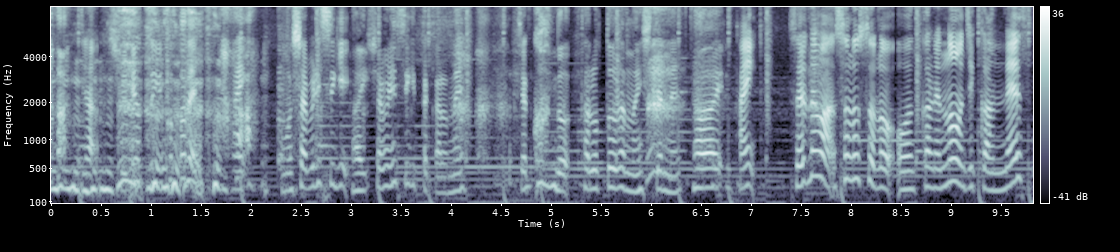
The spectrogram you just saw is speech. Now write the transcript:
い、はい、じゃあ終了ということで。はい。もう喋りすぎ。はい。喋、りすぎたからね。じゃあ今度タロット占いしてね。はい。はい。それではそろそろお別れのお時間です。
